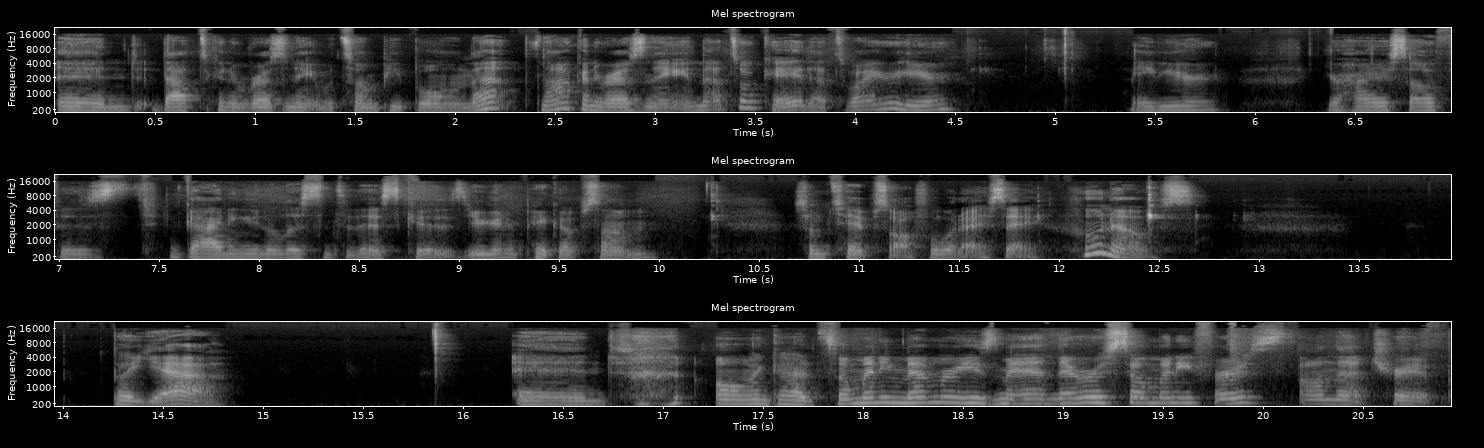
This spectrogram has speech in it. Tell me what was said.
And that's going to resonate with some people and that's not going to resonate and that's okay. That's why you're here. Maybe your your higher self is guiding you to listen to this because you're going to pick up some some tips off of what i say. Who knows? But yeah and oh my god so many memories man. There were so many firsts on that trip.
